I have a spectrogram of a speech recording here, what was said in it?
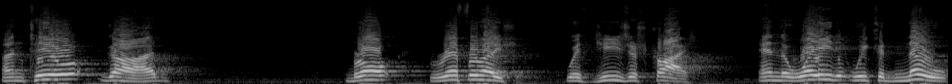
until God brought reformation with Jesus Christ and the way that we could know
